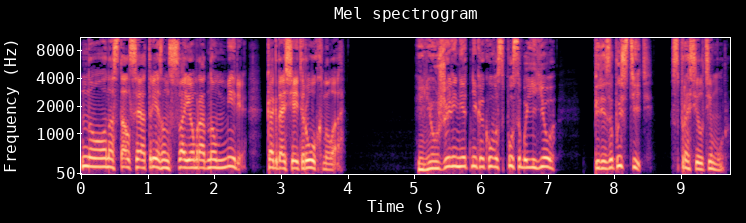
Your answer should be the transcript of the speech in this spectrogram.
но он остался отрезан в своем родном мире, когда сеть рухнула. «И неужели нет никакого способа ее перезапустить?» — спросил Тимур.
